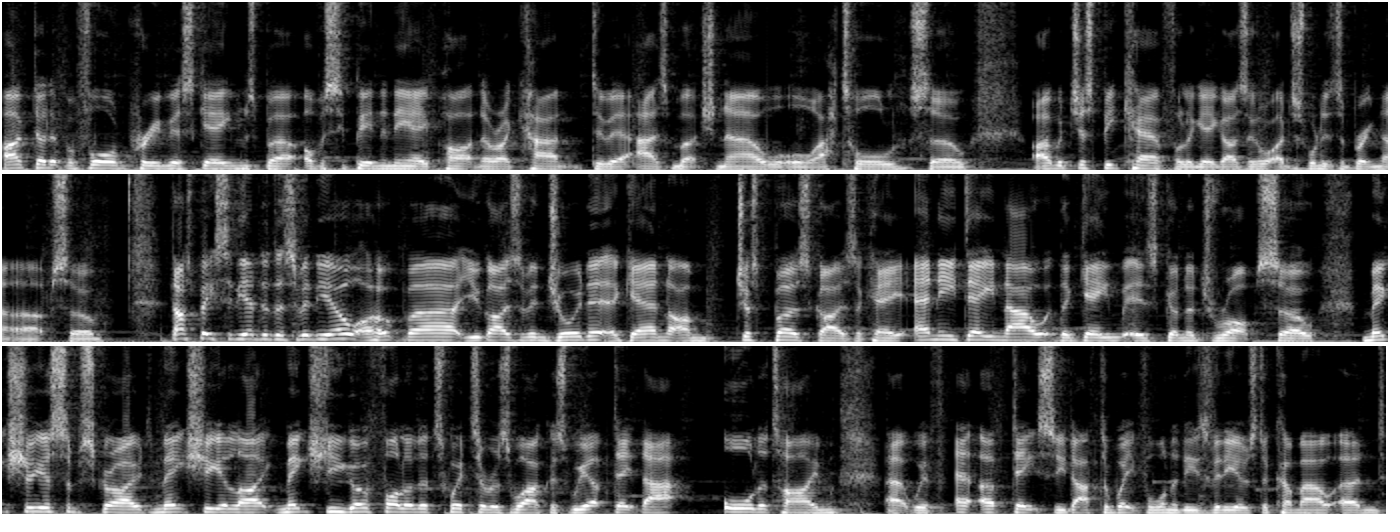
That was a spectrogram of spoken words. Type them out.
I've done it before in previous games, but obviously being an EA partner, I can't do it as much now or at all. So I would just be careful again, guys. I just wanted to bring that up. So that's basically the end of this video. I hope uh, you guys have enjoyed it. Again, I'm just buzzed, guys, okay? Any day now, the game is going to drop. So make sure you're subscribed. Make sure you like. Make sure you go follow the Twitter as well because we update that all the time uh, with uh, updates so you don't have to wait for one of these videos to come out and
